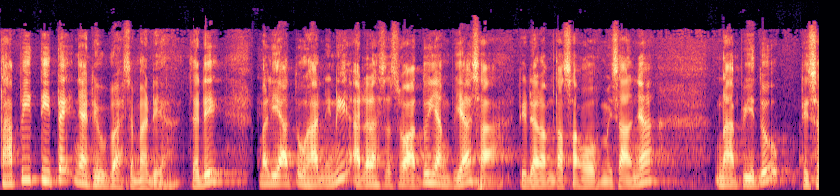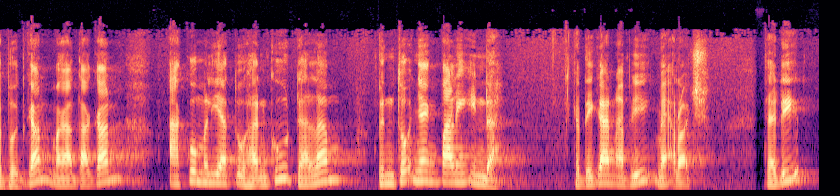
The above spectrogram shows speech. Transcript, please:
tapi titiknya diubah sama dia. Jadi melihat Tuhan ini adalah sesuatu yang biasa di dalam tasawuf. Misalnya Nabi itu disebutkan mengatakan, aku melihat Tuhanku dalam bentuknya yang paling indah. Ketika Nabi Mi'raj. Jadi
